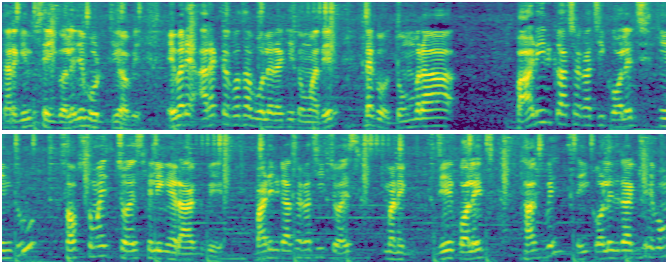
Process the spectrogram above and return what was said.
তারা কিন্তু সেই কলেজে ভর্তি হবে। এবারে আরেকটা কথা বলে রাখি তোমাদের। দেখো, তোমরা বাড়ির কাছাকাছি কলেজ কিন্তু সবসময় চয়েস ফিলিংয়ে রাখবে। বাড়ির কাছাকাছি চয়েস মানে যে কলেজ থাকবে, সেই কলেজ রাখবে এবং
